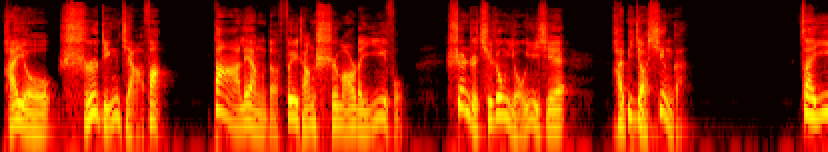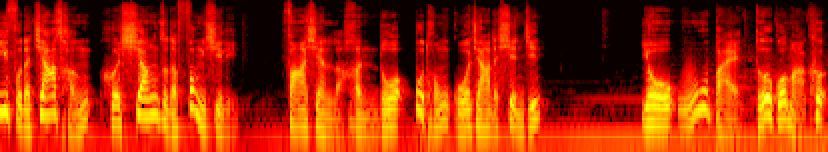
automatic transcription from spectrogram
还有十顶假发。大量的非常时髦的衣服，甚至其中有一些还比较性感。在衣服的夹层和箱子的缝隙里，发现了很多不同国家的现金，有五百德国马克、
